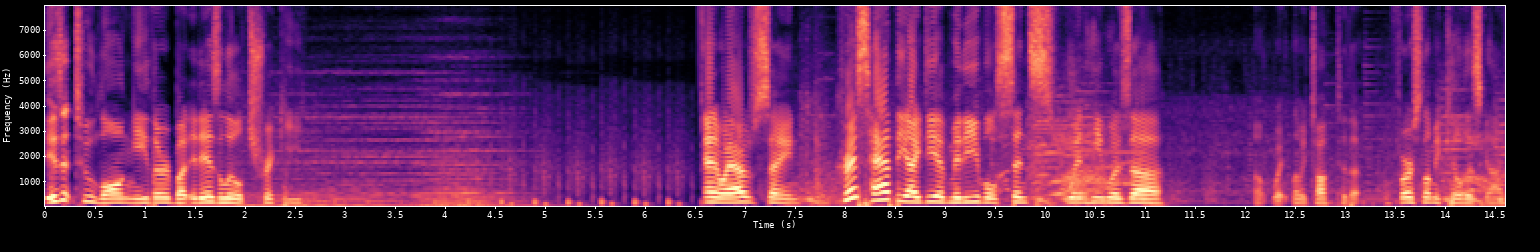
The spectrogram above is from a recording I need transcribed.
isn't too long either, but it is a little tricky. Anyway, I was saying, Chris had the idea of MediEvil since when he was, uh... Oh, wait, let me talk to the... First, let me kill this guy.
